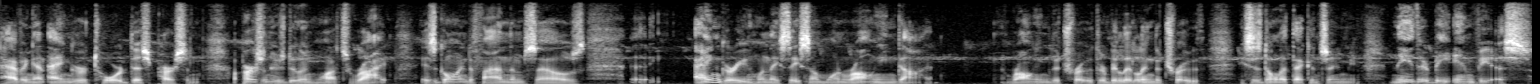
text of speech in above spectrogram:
having an anger toward this person. A person who's doing what's right is going to find themselves uh, angry when they see someone wronging God, wronging the truth or belittling the truth. He says, Don't let that consume you. Neither be envious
